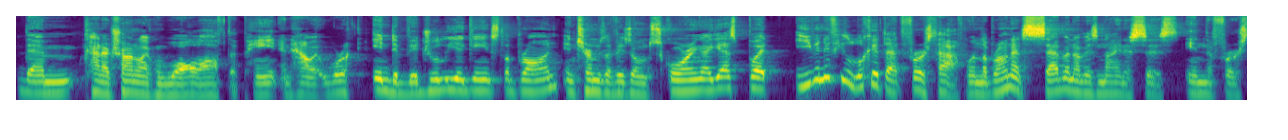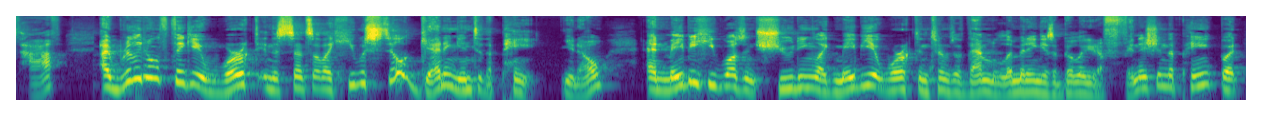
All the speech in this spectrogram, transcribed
them kind of trying to like wall off the paint and how it worked individually against LeBron in terms of his own scoring, I guess. But even if you look at that first half, when LeBron had seven of his nine assists in the first half, I really don't think it worked in the sense that like he was still getting into the paint, you know? And maybe he wasn't shooting, like maybe it worked in terms of them limiting his ability to finish in the paint, but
